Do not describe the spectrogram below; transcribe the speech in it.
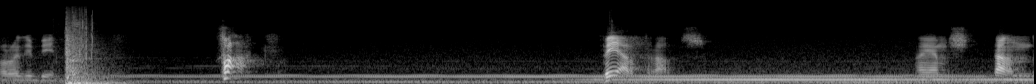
already been. Fuck! Bear traps. I am stunned.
